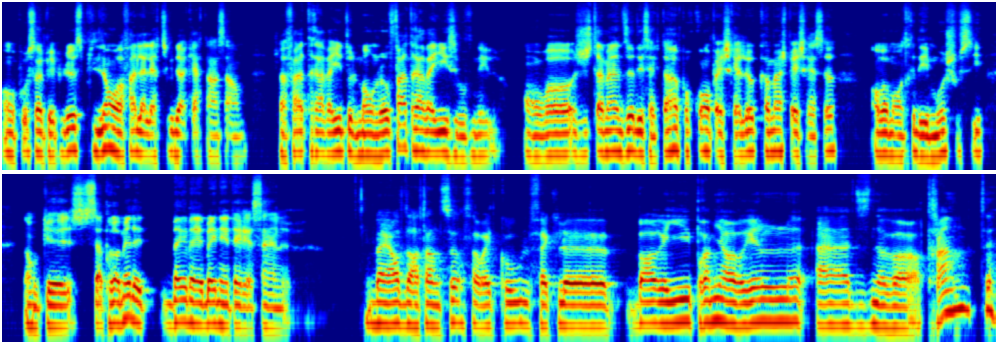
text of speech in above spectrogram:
On pousse un peu plus. Puis là, on va faire de la lecture de carte ensemble. Je vais faire travailler tout le monde. Là, faire travailler si vous venez. Là. On va justement dire des secteurs, pourquoi on pêcherait là, comment je pêcherais ça? On va montrer des mouches aussi. Donc, euh, ça promet d'être bien, bien, bien intéressant. Là. Ben, hâte d'entendre ça, ça va être cool. Fait que le barrier 1er avril à 19h30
